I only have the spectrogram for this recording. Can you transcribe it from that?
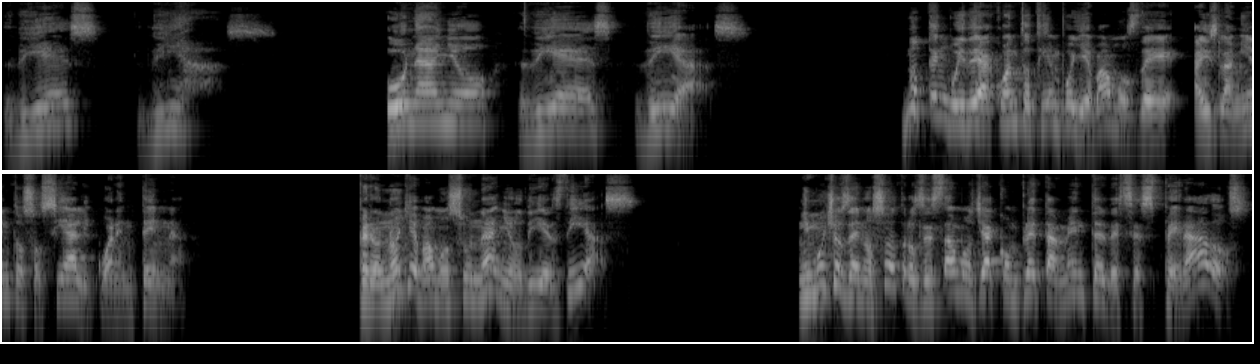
diez días. Un año, diez días. No tengo idea cuánto tiempo llevamos de aislamiento social y cuarentena, pero no llevamos un año, diez días. Y muchos de nosotros estamos ya completamente desesperados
